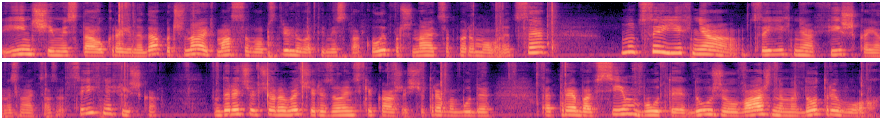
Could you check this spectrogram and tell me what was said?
інші міста України, да, починають масово обстрілювати міста, коли починаються перемовини. Це, ну, це, їхня, це їхня фішка, я не знаю, це. Це їхня фішка. До речі, вчора ввечері Зеленський каже, що треба буде е, треба всім бути дуже уважними до тривог.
